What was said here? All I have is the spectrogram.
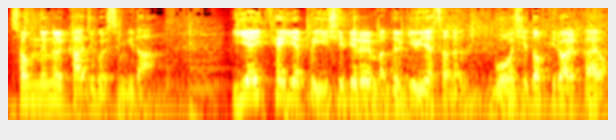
성능을 가지고 있습니다. EAKF-21을 만들기 위해서는 무엇이 더 필요할까요?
